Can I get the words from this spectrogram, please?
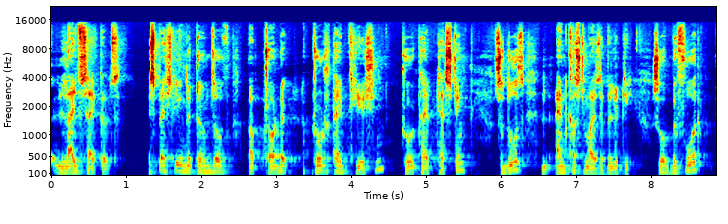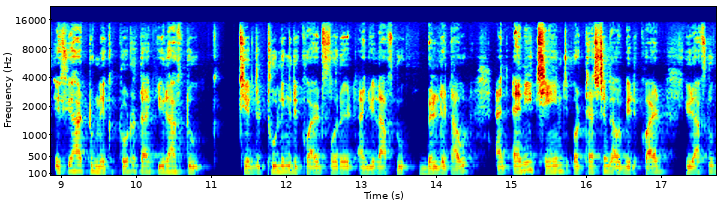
life cycles especially in the terms of a product a prototype creation prototype testing so those and customizability. So before if you had to make a prototype you'd have to create the tooling required for it and you'll have to build it out. And any change or testing that would be required you'd have to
